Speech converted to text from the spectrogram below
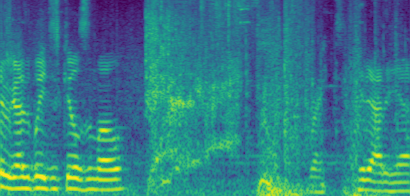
There we go, the bleed just kills them all. Right, get out of here.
